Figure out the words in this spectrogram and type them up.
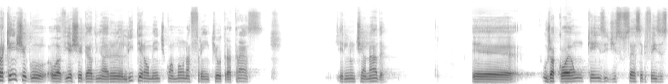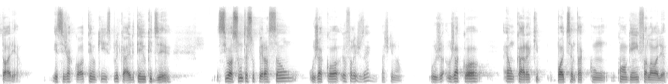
Para quem chegou ou havia chegado em Arã, literalmente com a mão na frente e outra atrás, ele não tinha nada. É, o Jacó é um case de sucesso, ele fez história. Esse Jacó tem o que explicar, ele tem o que dizer. Se o assunto é superação, o Jacó. Eu falei José? Acho que não. O, o Jacó é um cara que pode sentar com, com alguém e falar: olha,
